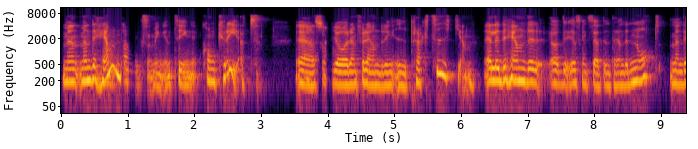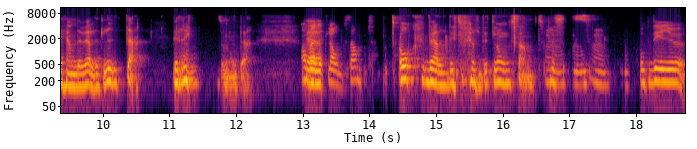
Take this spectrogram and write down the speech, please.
Men, men det händer liksom ingenting konkret eh, som gör en förändring i praktiken. Eller det händer, jag ska inte säga att det inte händer något, men det händer väldigt lite. Det räcker mm. som inte. Och väldigt eh, långsamt. Och väldigt, väldigt långsamt. Mm, Precis. Mm, mm. Och det är ju,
